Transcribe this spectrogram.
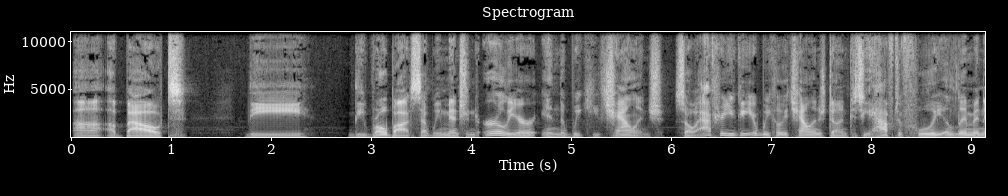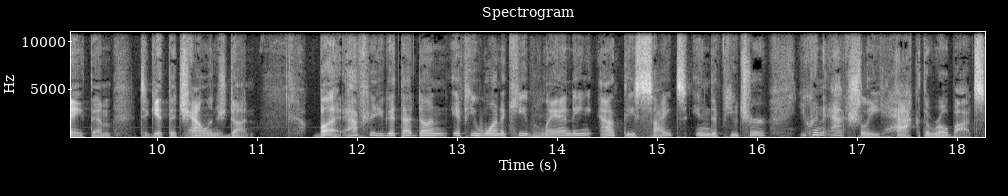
uh, about the the robots that we mentioned earlier in the weekly challenge. So after you get your weekly challenge done, because you have to fully eliminate them to get the challenge done. But after you get that done, if you want to keep landing at these sites in the future, you can actually hack the robots.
